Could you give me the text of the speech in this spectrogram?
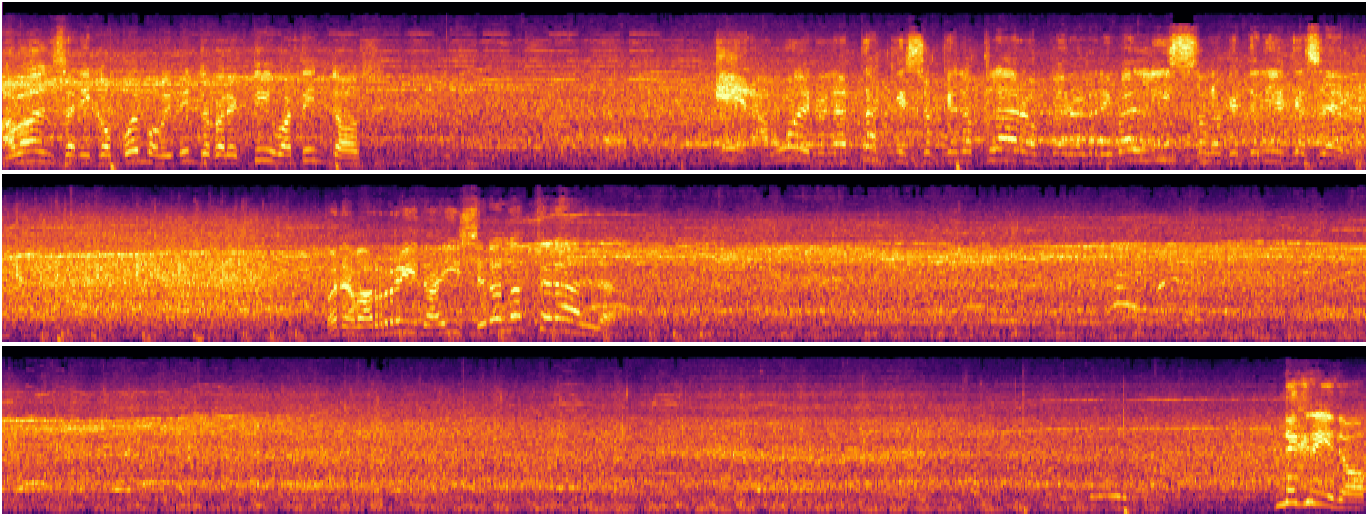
Avanzan y con buen movimiento colectivo, atentos. Era bueno el ataque, eso quedó claro, pero el rival hizo lo que tenía que hacer. Buena barrida ahí, será lateral. Negrido.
